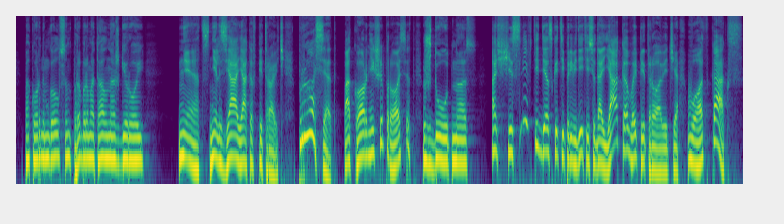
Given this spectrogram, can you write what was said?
— покорным голосом пробормотал наш герой. «Нет, нельзя, Яков Петрович. Просят, покорнейше просят, ждут нас. Осчастливьте, дескать, и приведите сюда Якова Петровича. Вот как-с!»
